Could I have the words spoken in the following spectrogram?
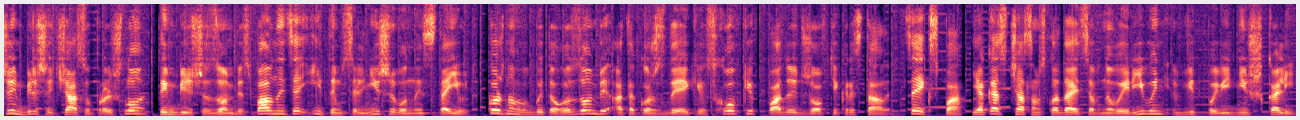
Чим більше часу пройшло, тим більше зомбі спавниться і тим сильніше вони стають. Кожного вбитого зомбі, а також з деяких сховків падають жовті кристали. Це експа, яка з часом складається в новий рівень в відповідній шкалі.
